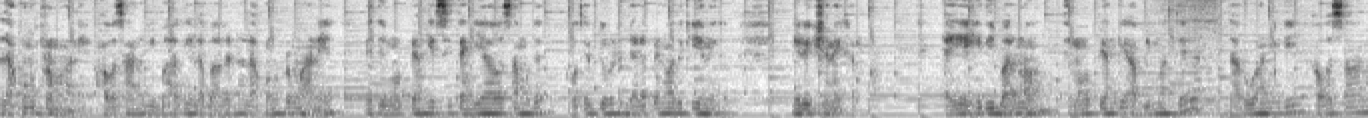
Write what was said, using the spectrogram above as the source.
ලකුණු ප්‍රමාණය අවසාන විභාගේ ලබාගන්න ලකුණු ප්‍රමාණය මේ දෙමෝපියන්ගේ සිතැගියාව සමඟ කොතෙත් දුරට ගැලපෙනවාද කියන එක නිරීක්ෂණය කරනවා. ඇයි එහිදී බලනවා? දෙමවපියන්ගේ අභිමතය දරුවන්ගේ අවසාන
